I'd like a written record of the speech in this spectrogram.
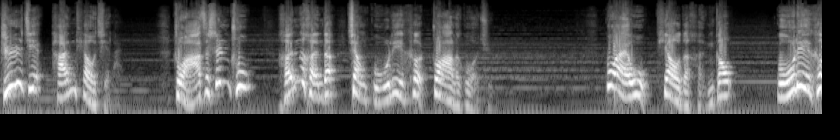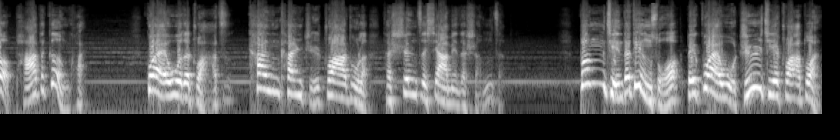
直接弹跳起来，爪子伸出，狠狠地向古力克抓了过去。怪物跳得很高，古力克爬得更快。怪物的爪子堪堪只抓住了他身子下面的绳子，绷紧的定锁被怪物直接抓断了。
